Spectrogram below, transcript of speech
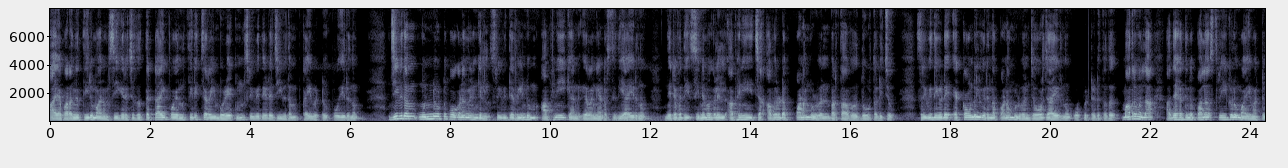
ആയ പറഞ്ഞ തീരുമാനം സ്വീകരിച്ചത് തെറ്റായിപ്പോയെന്ന് തിരിച്ചറിയുമ്പോഴേക്കും ശ്രീവിദ്യയുടെ ജീവിതം കൈവിട്ടു പോയിരുന്നു. ജീവിതം മുന്നോട്ടു പോകണമെങ്കിൽ ശ്രീവിദ്യ വീണ്ടും അഭിനയിക്കാൻ ഇറങ്ങേണ്ട സ്ഥിതിയായിരുന്നു. നിരവധി സിനിമകളിൽ അഭിനയിച്ച അവരുടെ പണം മുഴുവൻ ഭർത്താവ് ദൂർത്തടിച്ചു. ശ്രീവിദ്യയുടെ അക്കൗണ്ടിൽ വരുന്ന പണം മുഴുവൻ ജോർജ് ആയിരുന്നു ഒപ്പിട്ടെടുത്തത്. മാത്രമല്ല അദ്ദേഹത്തിന് പല സ്ത്രീകളുമായി മറ്റു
